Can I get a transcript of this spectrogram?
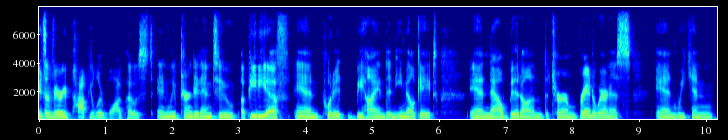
it's a very popular blog post, and we've turned it into a PDF and put it behind an email gate, and now bid on the term brand awareness, and we can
